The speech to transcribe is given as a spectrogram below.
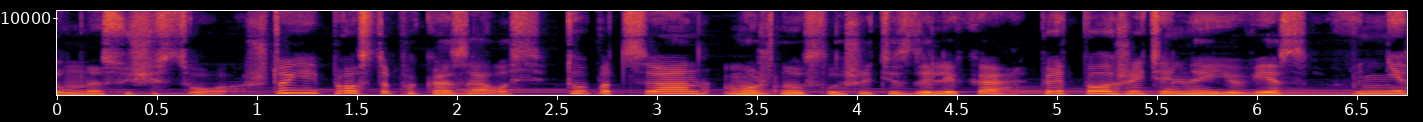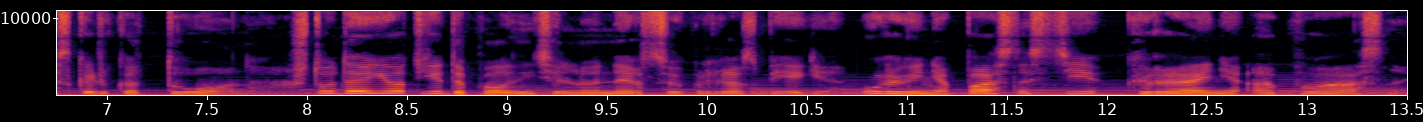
разумное существо, что ей просто показалось. Топот Циан можно услышать издалека. Предположительно, ее вес в несколько тонн, что дает ей дополнительную инерцию при разбеге. Уровень опасности крайне опасно.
